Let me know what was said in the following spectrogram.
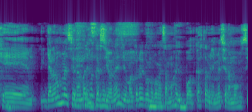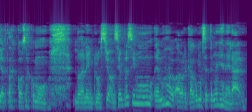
que ya lo hemos mencionado en varias ocasiones. Yo me acuerdo que cuando comenzamos el podcast también mencionamos ciertas cosas como lo de la inclusión. Siempre sí hemos, abarcado como ese tema en general,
